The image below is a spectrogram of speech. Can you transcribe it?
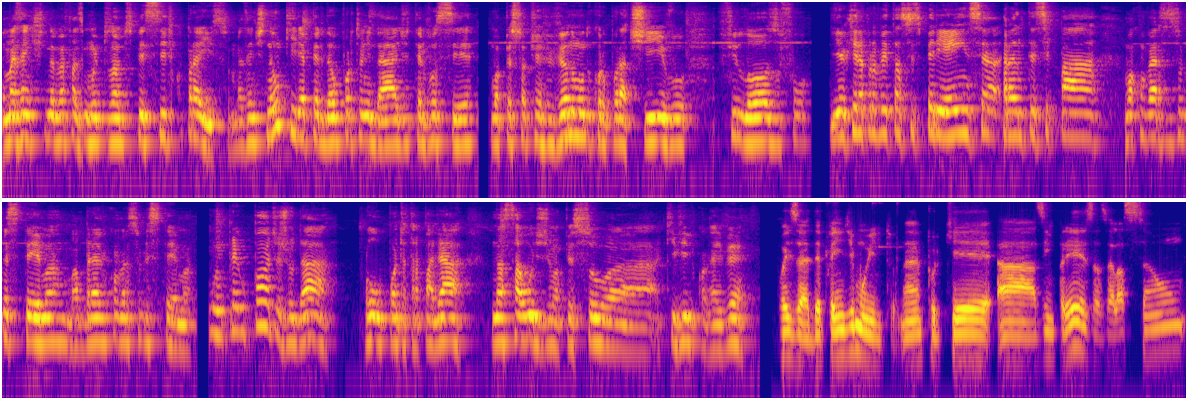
a gente ainda vai fazer um episódio específico para isso. Mas a gente não queria perder a oportunidade de ter você, uma pessoa que já viveu no mundo corporativo, filósofo. E eu queria aproveitar a sua experiência para antecipar uma conversa sobre esse tema, uma breve conversa sobre esse tema. O emprego pode ajudar ou pode atrapalhar na saúde de uma pessoa que vive com HIV? Pois é, depende muito, né? Porque as empresas, elas são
